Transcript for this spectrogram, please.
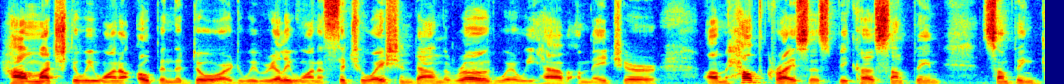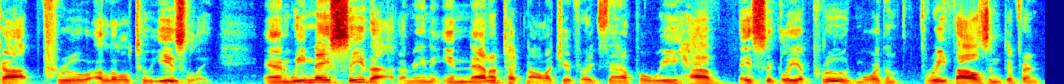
how much do we want to open the door? Do we really want a situation down the road where we have a major um, health crisis because something, something got through a little too easily? And we may see that. I mean, in nanotechnology, for example, we have basically approved more than 3,000 different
